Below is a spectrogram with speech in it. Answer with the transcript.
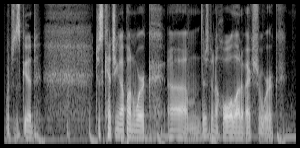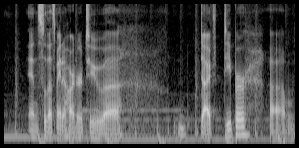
which is good. Just catching up on work. Um, there's been a whole lot of extra work and so that's made it harder to uh, dive deeper um,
